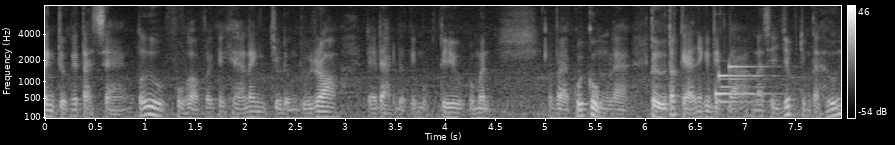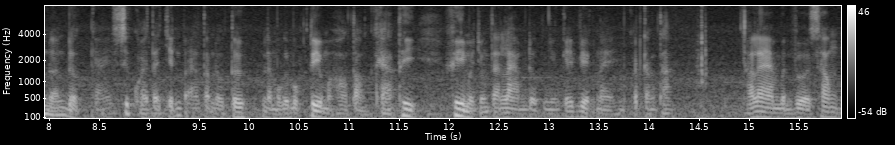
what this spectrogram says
tăng trưởng cái tài sản tối ưu phù hợp với cái khả năng chịu đựng rủi ro để đạt được cái mục tiêu của mình. Và cuối cùng là từ tất cả những cái việc đó nó sẽ giúp chúng ta hướng đến được cái sức khỏe tài chính và an tâm đầu tư là một cái mục tiêu mà hoàn toàn khả thi khi mà chúng ta làm được những cái việc này một cách cẩn thận. Đó là mình vừa xong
